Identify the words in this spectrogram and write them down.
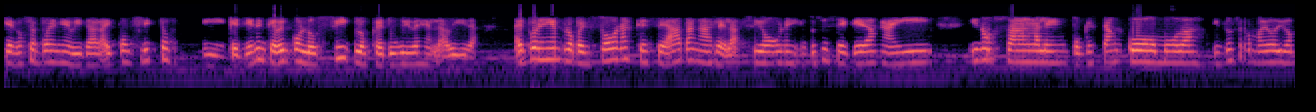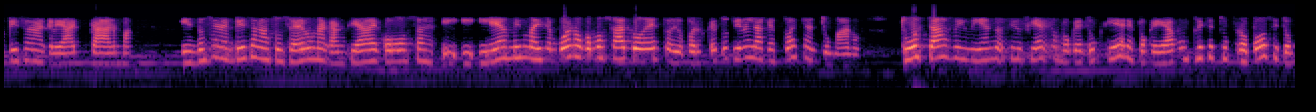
que no se pueden evitar. Hay conflictos y que tienen que ver con los ciclos que tú vives en la vida. Hay, por ejemplo, personas que se atan a relaciones, entonces se quedan ahí y no salen porque están cómodas. Entonces, como yo digo, empiezan a crear karma y entonces empiezan a suceder una cantidad de cosas y, y, y, ellas mismas dicen, bueno, ¿cómo salgo de esto? Digo, pero es que tú tienes la respuesta en tu mano. Tú estás viviendo ese infierno porque tú quieres, porque ya cumpliste tu propósito,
